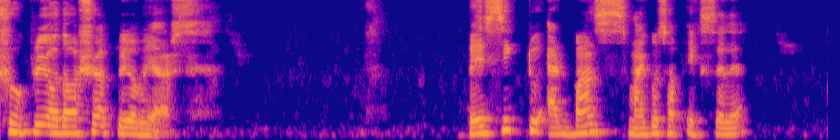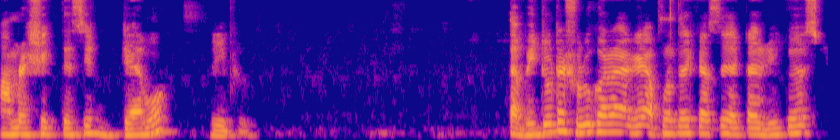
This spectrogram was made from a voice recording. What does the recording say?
সুপ্রিয় দর্শক, প্রিয় viewers basic to advance Microsoft এক্সেলে আমরা শিখতেছি ডেমো রিভিউ তা ভিডিওটা শুরু করার আগে আপনাদের কাছে একটা রিকোয়েস্ট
